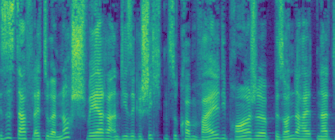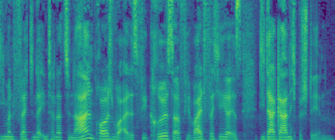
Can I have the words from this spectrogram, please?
ist es da vielleicht sogar noch schwerer, an diese Geschichten zu kommen, weil die Branche Besonderheiten hat, die man vielleicht in der internationalen Branche, wo alles viel größer viel weitflächiger ist, die da gar nicht bestehen?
